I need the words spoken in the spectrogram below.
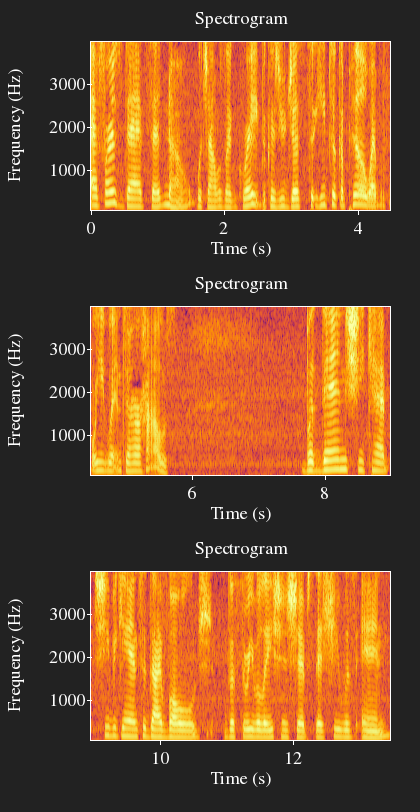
At first, dad said no, which I was like, great, because you just took, he took a pill right before he went into her house. But then she kept, she began to divulge the three relationships that she was in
